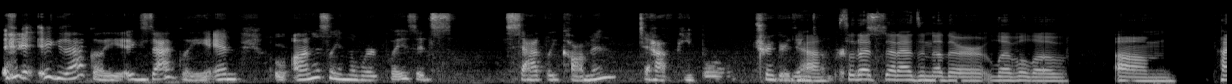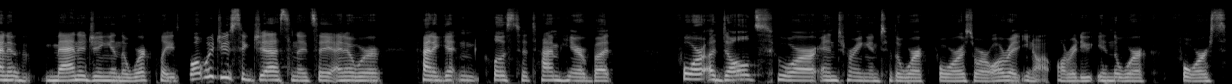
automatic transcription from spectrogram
exactly, exactly. And honestly, in the workplace, it's sadly common to have people trigger things yeah. So that's that adds another level of um, kind of managing in the workplace. What would you suggest? And I'd say I know we're kind of getting close to time here, but for adults who are entering into the workforce or already, you know, already in the workforce,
